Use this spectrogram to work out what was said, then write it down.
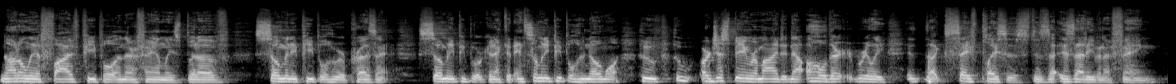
not only of five people and their families, but of so many people who are present, so many people who are connected, and so many people who know more, who, who are just being reminded now, oh, they're really like safe places. Does that, is that even a thing?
